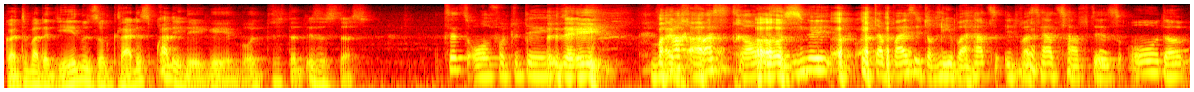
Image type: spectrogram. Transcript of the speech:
könnte man dann jedem so ein kleines Praline geben und dann ist es das. That's all for today. Nee, beim Mach was Aus. draußen. Nee, da beiß ich doch lieber Herz, etwas Herzhaftes oder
